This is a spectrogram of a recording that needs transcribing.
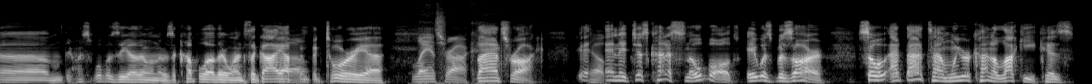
um, there was what was the other one? There was a couple other ones. The guy up Uh, in Victoria, Lance Rock. Lance Rock. Yep. And it just kind of snowballed. It was bizarre. So at that time, we were kind of lucky because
